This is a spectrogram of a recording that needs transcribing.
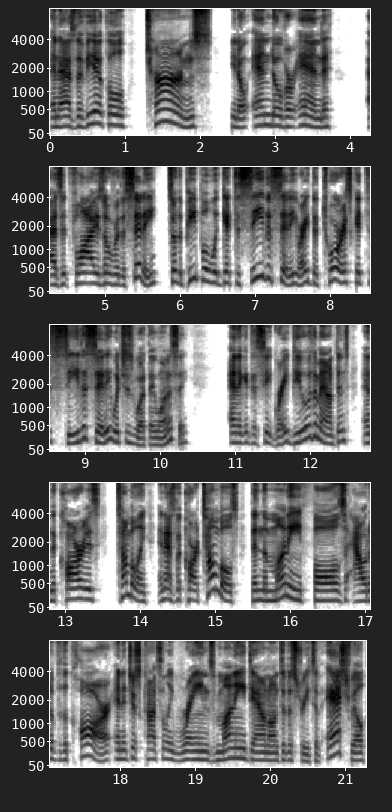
and as the vehicle turns, you know, end over end as it flies over the city. So the people would get to see the city, right? The tourists get to see the city, which is what they want to see. And they get to see a great view of the mountains, and the car is tumbling. And as the car tumbles, then the money falls out of the car, and it just constantly rains money down onto the streets of Asheville,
